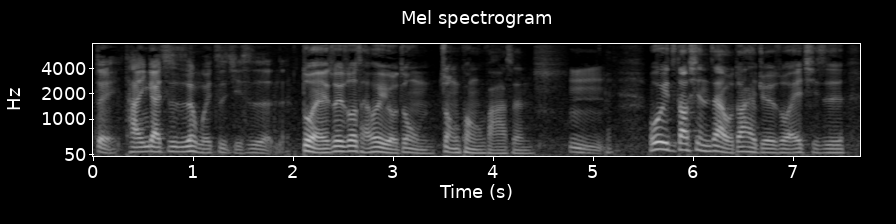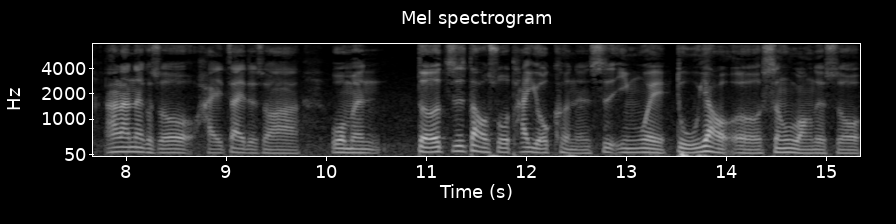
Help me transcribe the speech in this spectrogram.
对他应该是认为自己是人的，对，所以说才会有这种状况发生。嗯，我一直到现在我都还觉得说，哎，其实阿拉那个时候还在的时候啊，我们得知到说他有可能是因为毒药而身亡的时候，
